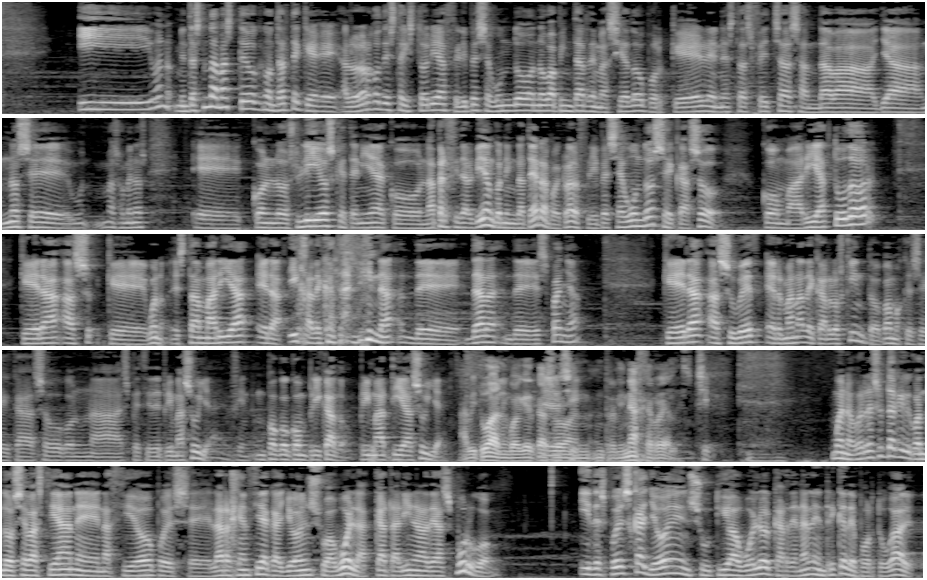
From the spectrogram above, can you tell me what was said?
Y bueno, mientras tanto además tengo que contarte que eh, a lo largo de esta historia Felipe II no va a pintar demasiado porque él en estas fechas andaba ya, no sé, más o menos, eh, con los líos que tenía con la pérfida Albión, con Inglaterra, porque claro, Felipe II se casó con María Tudor, que era, que, bueno, esta María era hija de Catalina de, de, España, que era a su vez hermana de Carlos V, vamos, que se casó con una especie de prima suya, en fin, un poco complicado, prima tía suya. Habitual en cualquier caso eh, entre linajes reales. Sí. Bueno, pues resulta que cuando Sebastián eh, nació, pues eh, la regencia cayó en su abuela, Catalina de Habsburgo, y después cayó en su tío abuelo, el cardenal Enrique de Portugal.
